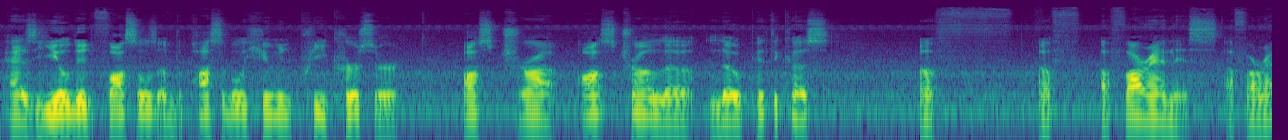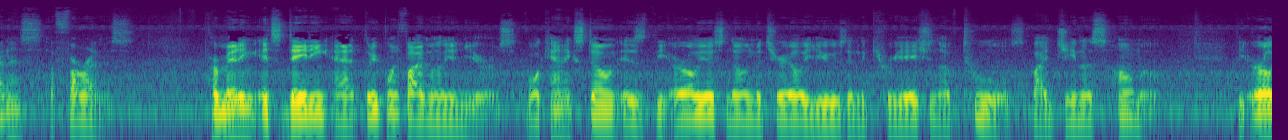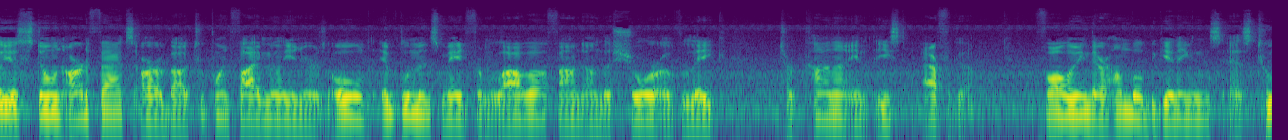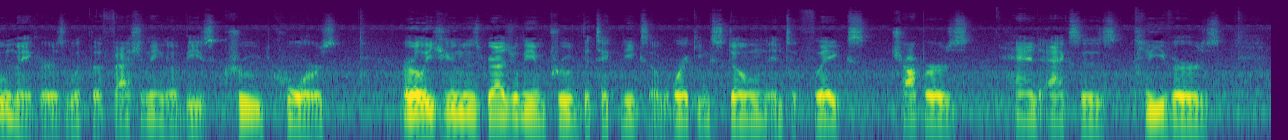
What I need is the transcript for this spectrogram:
has yielded fossils of the possible human precursor Austra- Australopithecus of of Afaranus, Afaranus, Afaranus. permitting its dating at 3.5 million years. Volcanic stone is the earliest known material used in the creation of tools by genus Homo. The earliest stone artifacts are about 2.5 million years old, implements made from lava found on the shore of Lake Turkana in East Africa. Following their humble beginnings as tool makers with the fashioning of these crude cores, early humans gradually improved the techniques of working stone into flakes, choppers, hand axes, cleavers,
